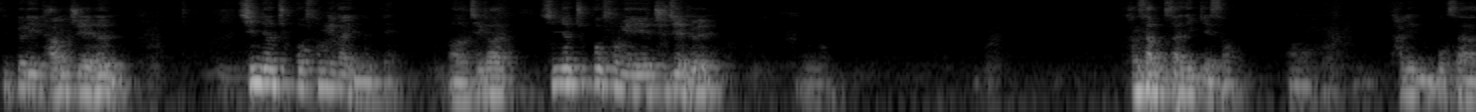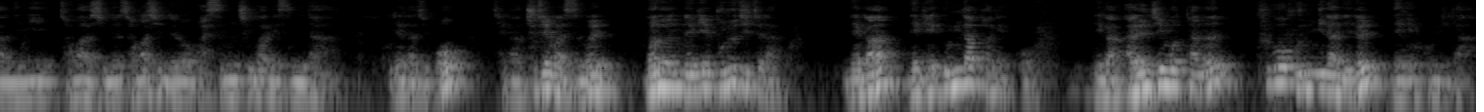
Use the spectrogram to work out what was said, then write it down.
특별히 다음 주에는 신년 축복 성회가 있는데 어, 제가 신년 축복 성회의 주제를 음, 강사 목사님께서 어, 담임 목사님이 정하시면 정하신 대로 말씀을 증거하겠습니다. 이래가지고 제가 주제 말씀을 너는 내게 부르짖으라 내가 내게 응답하겠고 네가 알지 못하는 크고 은밀한 일을 내게 보이리라.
